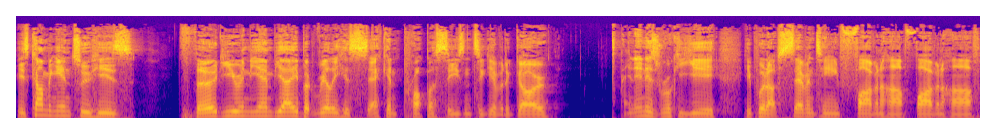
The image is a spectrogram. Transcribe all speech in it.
he's coming into his third year in the NBA, but really his second proper season to give it a go. And in his rookie year, he put up 17, 5.5, 5.5.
